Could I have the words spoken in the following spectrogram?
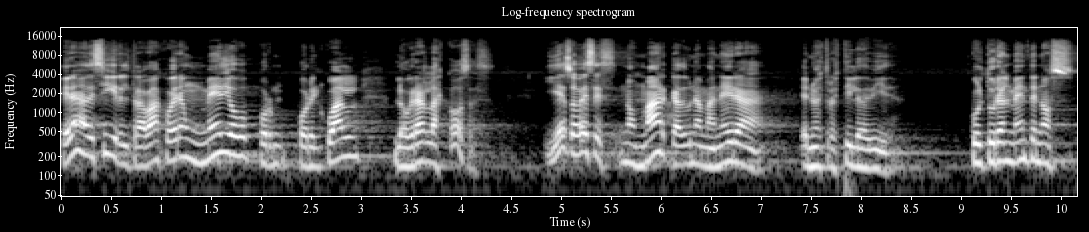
Era decir, el trabajo era un medio por, por el cual lograr las cosas. Y eso a veces nos marca de una manera en nuestro estilo de vida. Culturalmente nos,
